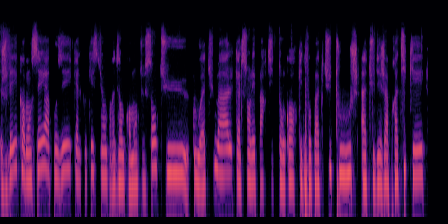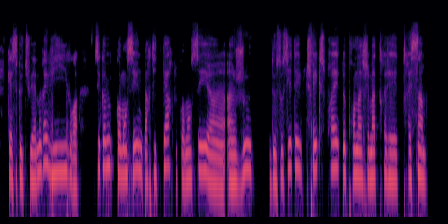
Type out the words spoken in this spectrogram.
je vais commencer à poser quelques questions. Par exemple, comment te sens-tu? Où as-tu mal? Quelles sont les parties de ton corps qu'il ne faut pas que tu touches? As-tu déjà pratiqué? Qu'est-ce que tu aimerais vivre? C'est comme commencer une partie de cartes ou commencer un jeu de société. Je fais exprès de prendre un schéma très très simple.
